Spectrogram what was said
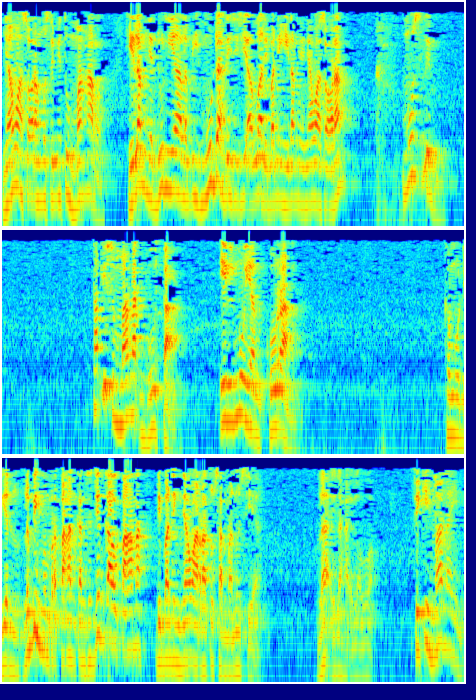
Nyawa seorang muslim itu mahal. Hilangnya dunia lebih mudah di sisi Allah dibanding hilangnya nyawa seorang muslim. Tapi semangat buta, ilmu yang kurang, kemudian lebih mempertahankan sejengkal tanah dibanding nyawa ratusan manusia. La ilaha illallah. Fikih mana ini?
